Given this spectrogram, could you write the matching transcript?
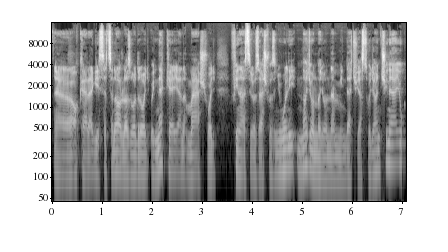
eh, akár egész egyszerűen arról az oldalról, hogy, hogy ne kelljen máshogy finanszírozáshoz nyúlni. Nagyon-nagyon nem mindegy, hogy ezt hogyan csináljuk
